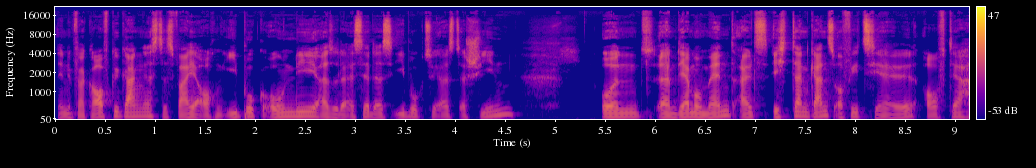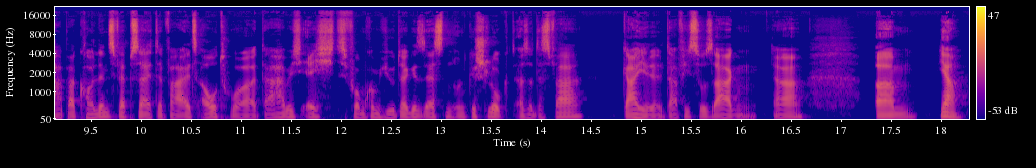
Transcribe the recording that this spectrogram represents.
in den Verkauf gegangen ist. Das war ja auch ein E-Book only, also da ist ja das E-Book zuerst erschienen. Und ähm, der Moment, als ich dann ganz offiziell auf der HarperCollins Webseite war als Autor, da habe ich echt vorm Computer gesessen und geschluckt. Also das war geil, darf ich so sagen. Ja, ähm, ja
